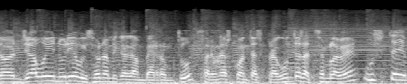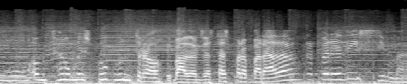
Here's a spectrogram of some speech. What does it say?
Doncs jo avui, Núria, vull ser una mica gamberro amb tu. Faré unes quantes preguntes, et sembla bé? Us temo, em feu més poc un tro. Va, doncs estàs preparada? Preparadíssima.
